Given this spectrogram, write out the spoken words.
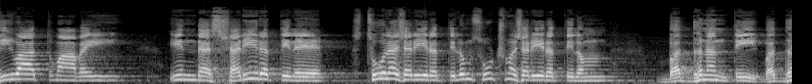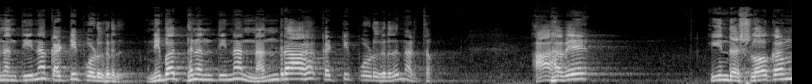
ஜீவாத்மாவை இந்த சரீரத்திலே ஸ்தூல சரீரத்திலும் சூக்ம சரீரத்திலும் பத்னந்தி பத்னந்தினா கட்டி போடுகிறது. நிபத்னந்தினா நன்றாக கட்டி போடுகிறதுன்னு அர்த்தம். ஆகவே இந்த ஸ்லோகம்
